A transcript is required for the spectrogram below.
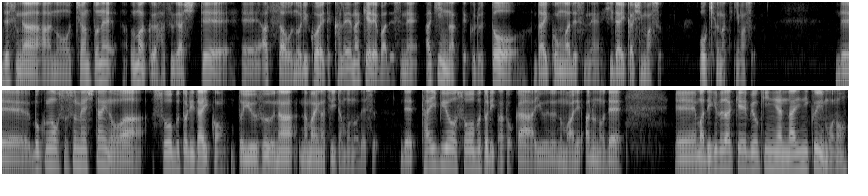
ですが、あの、ちゃんとね、うまく発芽して、えー、暑さを乗り越えて枯れなければですね、秋になってくると、大根がですね、肥大化します。大きくなってきます。で、僕がおすすめしたいのは、総太り大根という風な名前がついたものです。で、大病総太りだとかいうのもありあるので、えー、まあ、できるだけ病気になりにくいもの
